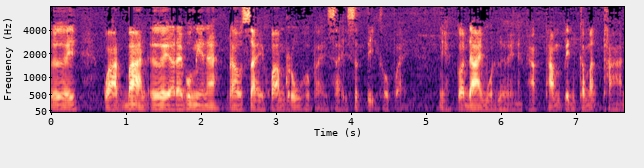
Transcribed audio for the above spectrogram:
เอ่ยกวาดบ้านเอ่ยอะไรพวกนี้นะเราใส่ความรู้เข้าไปใส่สติเข้าไปเนี่ยก็ได้หมดเลยนะครับทำเป็นกรรมฐาน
